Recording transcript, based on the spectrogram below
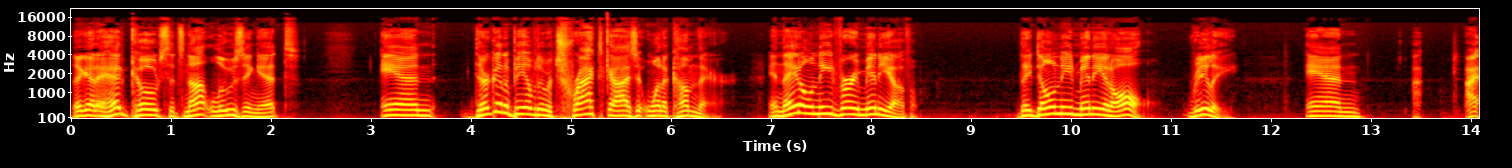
They got a head coach that's not losing it. And they're going to be able to attract guys that want to come there. And they don't need very many of them. They don't need many at all, really. And I,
